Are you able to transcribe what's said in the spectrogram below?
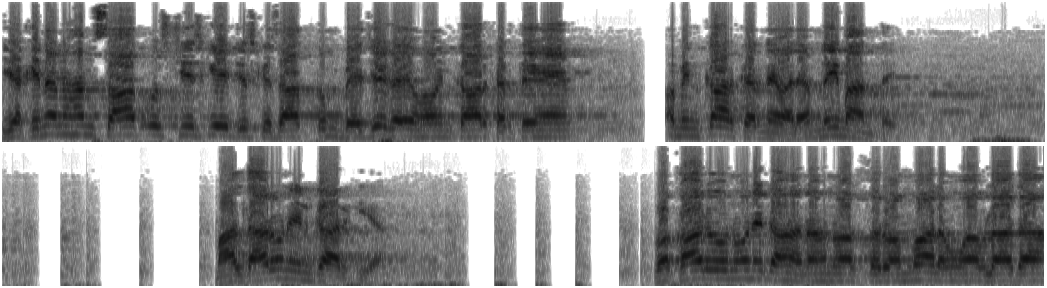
یقیناً ہم ساتھ اس چیز کے جس کے ساتھ تم بیچے گئے ہو، انکار کرتے ہیں۔ ہم انکار کرنے والے، ہم نہیں مانتے۔ مالداروں نے انکار کیا۔ وقال انہوں نے کہا نہ اکثر اولادا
